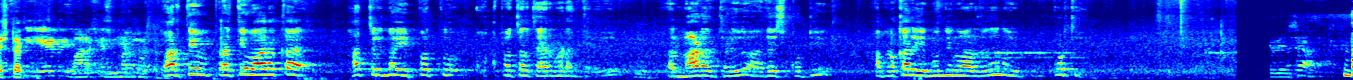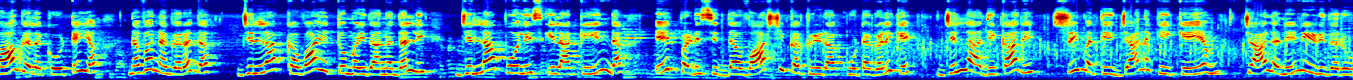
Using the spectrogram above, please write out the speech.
ಎಷ್ಟು ಪ್ರತಿ ಪ್ರತಿ ವಾರಕ್ಕೆ ಹತ್ತರಿಂದ ಇಪ್ಪತ್ತು ಪತ್ರ ತಯಾರು ಮಾಡಂತೇಳಿ ಅದು ಮಾಡಂತೇಳಿ ಆದೇಶ ಕೊಟ್ಟು ಆ ಪ್ರಕಾರ ಈ ಮುಂದಿನ ವಾರದಿಂದ ನಾವು ಕೊಡ್ತೀವಿ. ಬಾಗಲಕೋಟೆಯ ನವನಗರದ ಜಿಲ್ಲಾ ಕವಾಯತ್ತು ಮೈದಾನದಲ್ಲಿ ಜಿಲ್ಲಾ ಪೊಲೀಸ್ ಇಲಾಖೆಯಿಂದ ಏರ್ಪಡಿಸಿದ್ದ ವಾರ್ಷಿಕ ಕ್ರೀಡಾಕೂಟಗಳಿಗೆ ಜಿಲ್ಲಾಧಿಕಾರಿ ಶ್ರೀಮತಿ ಜಾನಕಿ ಕೆಎಂ ಚಾಲನೆ ನೀಡಿದರು.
